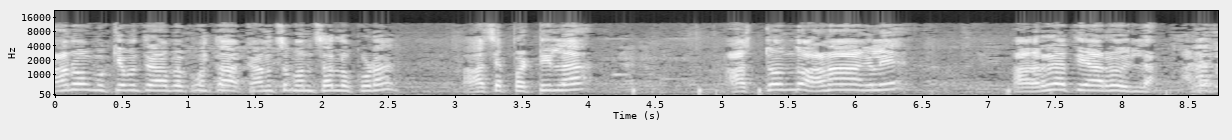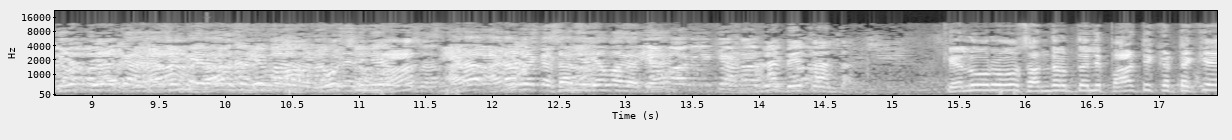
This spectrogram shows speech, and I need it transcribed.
ನಾನು ಮುಖ್ಯಮಂತ್ರಿ ಆಗಬೇಕು ಅಂತ ಕನಸು ಮನಸ್ಸಲ್ಲೂ ಕೂಡ ಆಸೆ ಪಟ್ಟಿಲ್ಲ. ಅಷ್ಟೊಂದು ಹಣ ಆಗಲಿ ಆ ಅರ್ಹತೆ ಯಾರು ಇಲ್ಲ. ಕೆಲವರು ಸಂದರ್ಭದಲ್ಲಿ ಪಾರ್ಟಿ ಕಟ್ಟಕ್ಕೆ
